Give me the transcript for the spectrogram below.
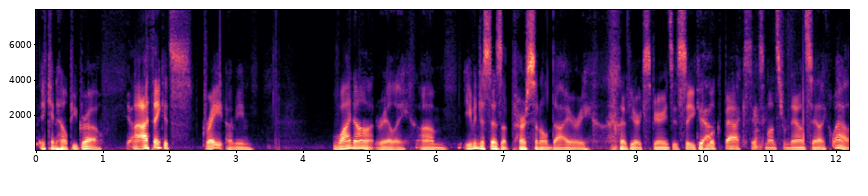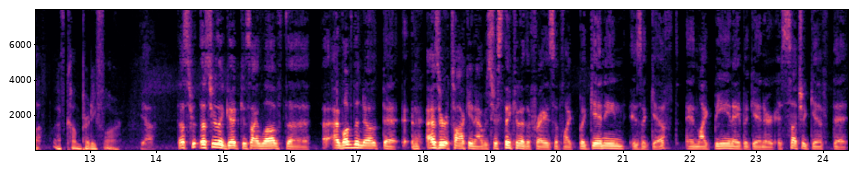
it can help you grow. Yeah. I, I think it's great. I mean, why not really? Um, even just as a personal diary of your experiences so you can yeah. look back six months from now and say like wow i've come pretty far. Yeah. That's that's really good because i love the i love the note that as you were talking i was just thinking of the phrase of like beginning is a gift and like being a beginner is such a gift that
